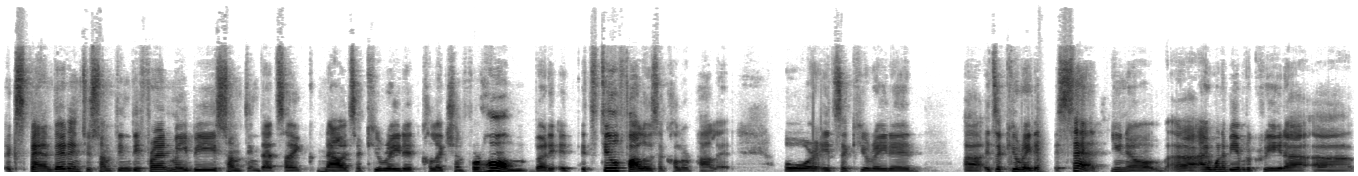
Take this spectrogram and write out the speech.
expanded into something different maybe something that's like now it's a curated collection for home but it, it still follows a color palette. Or it's a curated uh, it's a curated set you know uh, i want to be able to create a, a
